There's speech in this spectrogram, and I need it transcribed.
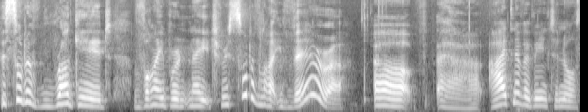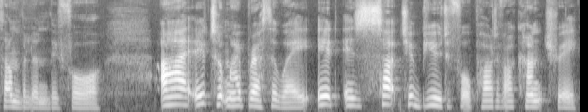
this sort of rugged, vibrant nature is sort of like Vera. Oh, uh, I'd never been to Northumberland before. I, it took my breath away. It is such a beautiful part of our country,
